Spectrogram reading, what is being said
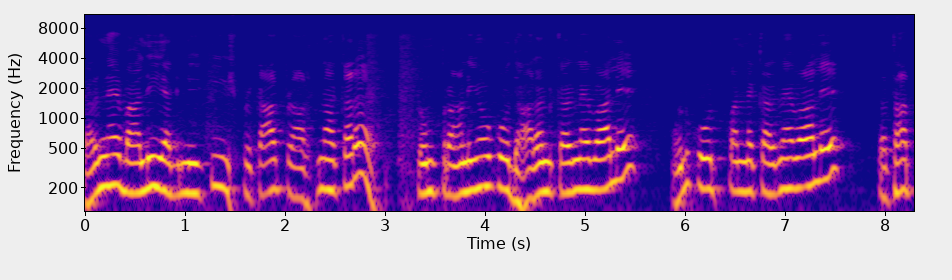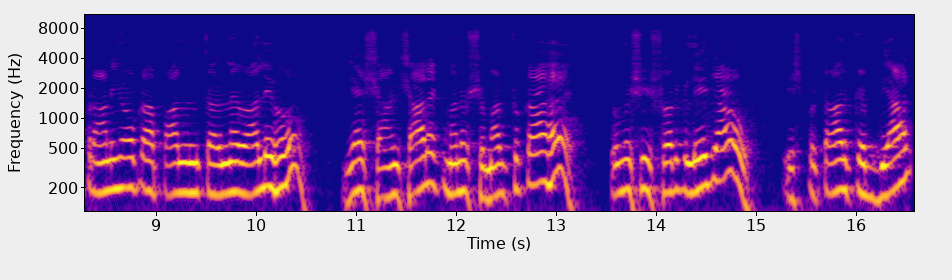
करने वाली अग्नि की इस प्रकार प्रार्थना करे। तुम प्राणियों को धारण करने वाले, उनको उत्पन्न करने वाले तथा प्राणियों का पालन करने वाले हो। यह सांसारिक मनुष्य मर चुका है, तुम इसी स्वर्ग ले जाओ। इस प्रकार के ब्याज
